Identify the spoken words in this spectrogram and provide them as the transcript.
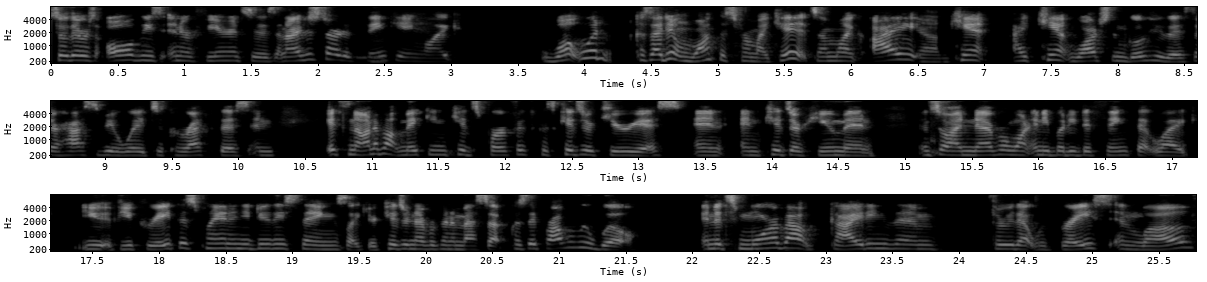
so there's all these interferences. And I just started mm-hmm. thinking, like, what would because I didn't want this for my kids. I'm like, I yeah. can't I can't watch them go through this. There has to be a way to correct this. And it's not about making kids perfect because kids are curious and and kids are human and so I never want anybody to think that like you, if you create this plan and you do these things, like your kids are never going to mess up because they probably will. And it's more about guiding them through that with grace and love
